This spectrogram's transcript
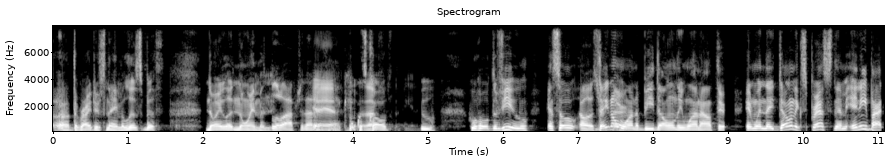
Uh, the writer's name, Elisabeth Noelle Neumann. A little after that, yeah, I yeah. think. Book was That called- the who who hold the view, and so Oh, they right don't there. want to be the only one out there. And when they don't express them, anybody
